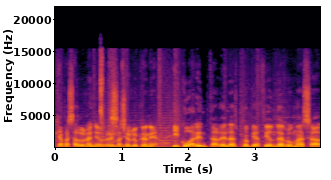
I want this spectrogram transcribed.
que ha pasado un año desde la invasión de Ucrania y 40 de la expropiación de Rumasa,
